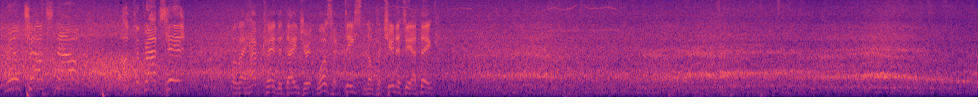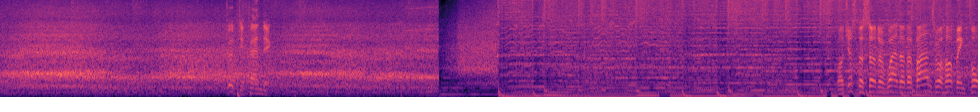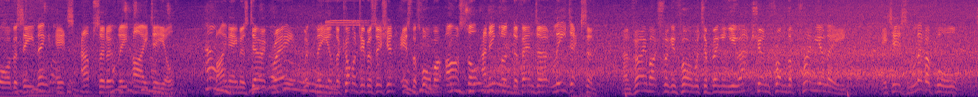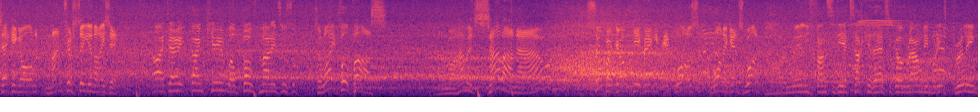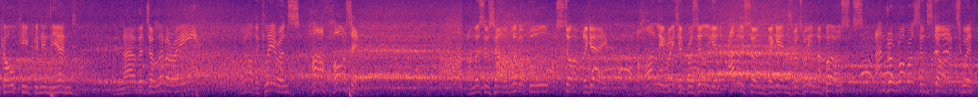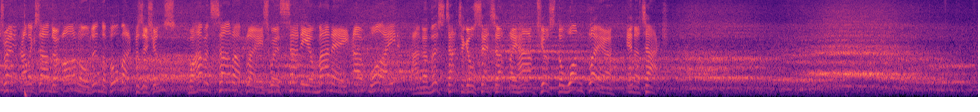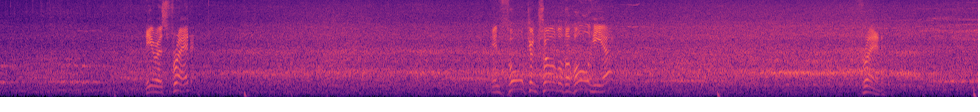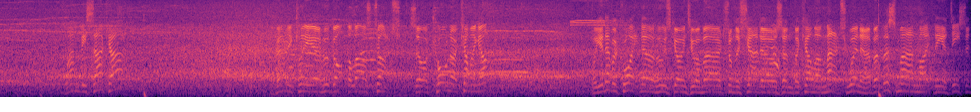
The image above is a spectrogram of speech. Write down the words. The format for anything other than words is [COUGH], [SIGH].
Real chance now. Up for grabs here. Well, they have cleared the danger. It was a decent opportunity, I think. Good defending. Well, just the sort of weather the fans were hoping for this evening. It's absolutely ideal. My name is Derek Ray. With me in the commentary position is the former Arsenal and England defender Lee Dixon. I'm very much looking forward to bringing you action from the Premier League. It is Liverpool taking on Manchester United. Hi, Derek. Thank you. Well, both managers... Delightful pass. And Mohamed Salah now. Super goalkeeping. It was one against one. Oh, I really fancied the attacker there to go round him, but it's brilliant goalkeeping in the end. And now the delivery. Well, the clearance half-hearted. And this is how Liverpool start the game. The highly rated Brazilian Alisson begins between the posts. Andrew Robertson starts with Trent Alexander-Arnold in the fullback positions. Mohamed Salah plays with Sadio Mane out wide. And in this tactical setup, they have just the one player in attack. Here is Fred. In full control of the ball here. Fred. Wan-Bissaka. Very clear who got the last touch. So a corner coming up. Well, you never quite know who's going to emerge from the shadows and become a match winner, but this man might be a decent...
